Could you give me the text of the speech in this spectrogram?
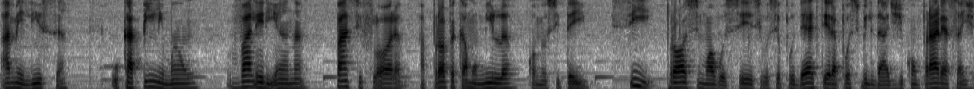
a melissa, o capim-limão, valeriana, passiflora, a própria camomila, como eu citei. Se próximo a você, se você puder ter a possibilidade de comprar essas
